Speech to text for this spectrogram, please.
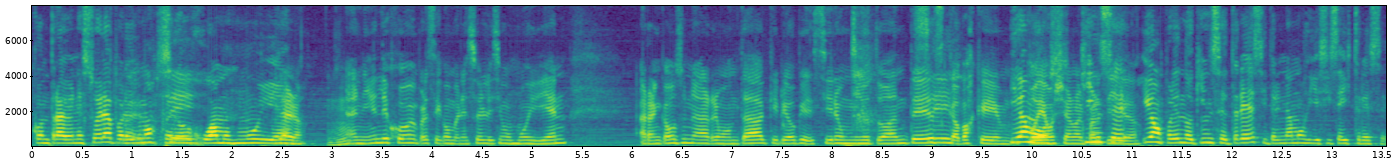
contra Venezuela perdimos, pero Sí. jugamos muy bien. Claro, A nivel de juego me parece que con Venezuela lo hicimos muy bien. Arrancamos una remontada, creo que si era un minuto antes, Sí. capaz que Íbamos, podíamos llegar al 15, partido. íbamos perdiendo 15-3 y terminamos 16-13.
